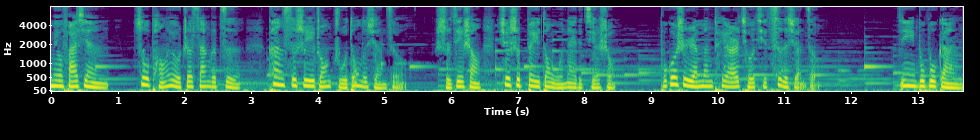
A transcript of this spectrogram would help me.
有没有发现，做朋友这三个字，看似是一种主动的选择，实际上却是被动无奈的接受，不过是人们退而求其次的选择。进一步不敢，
